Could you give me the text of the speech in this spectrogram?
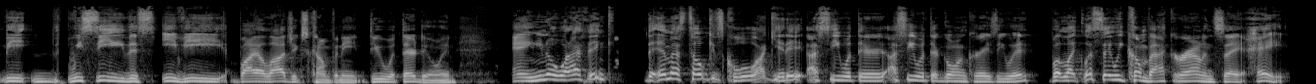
the we see this EV biologics company do what they're doing. And you know what I think? The MS token's cool. I get it. I see what they're I see what they're going crazy with. But like let's say we come back around and say, hey,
